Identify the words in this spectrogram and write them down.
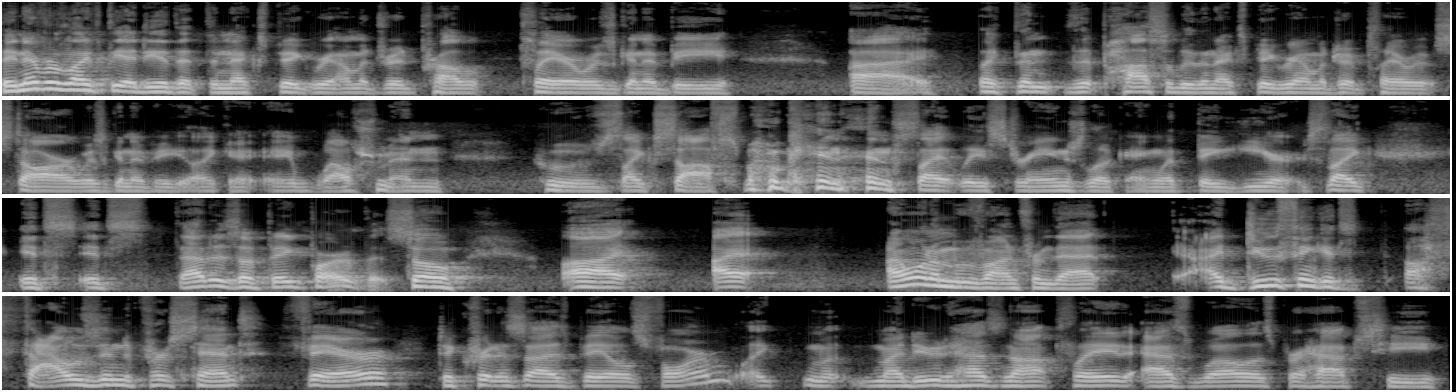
they never liked the idea that the next big Real Madrid pro- player was going to be. Uh, like the, the, possibly the next big Real Madrid player star was going to be like a, a Welshman who's like soft spoken and slightly strange looking with big ears. Like it's it's that is a big part of this. So uh, I I want to move on from that. I do think it's a thousand percent fair to criticize Bale's form. Like m- my dude has not played as well as perhaps he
